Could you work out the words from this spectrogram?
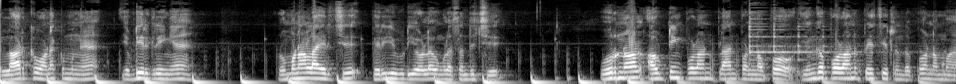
எல்லாருக்கும் வணக்கமுங்க. எப்படி இருக்கிறீங்க? ரொம்ப நாள் ஆயிடுச்சு. பெரிய வீடியோவில் உங்களை சந்திச்சு. ஒரு நாள் அவுட்டிங் போகலான்னு பிளான் பண்ணப்போ எங்கே போகலான்னு பேசிகிட்டு இருந்தப்போ நம்ம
